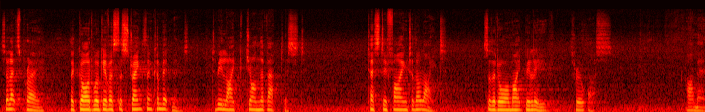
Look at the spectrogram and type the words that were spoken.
So let's pray that God will give us the strength and commitment to be like John the Baptist, testifying to the light, so that all might believe through us. Amen.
